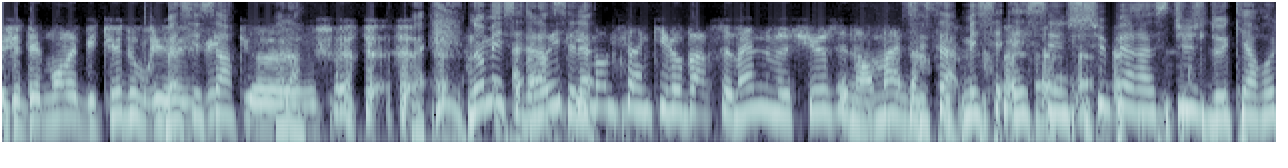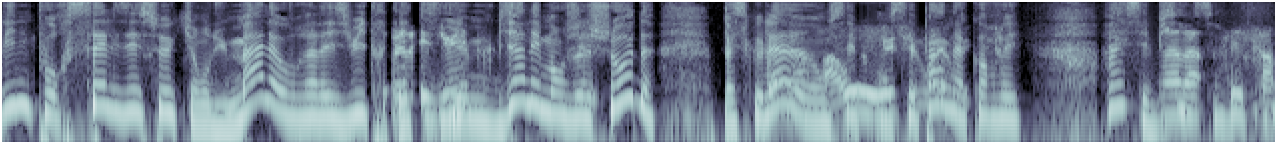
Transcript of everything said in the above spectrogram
j'ai tellement l'habitude d'ouvrir Bah, les c'est huîtres ça, que- voilà. Ouais. Non mais Ah bah alors oui, c'est s'il la- manque 5 kilos par semaine, monsieur, c'est normal. c'est ça, mais c'est une super astuce de Caroline pour celles et ceux qui ont du mal à ouvrir les huîtres et Les qui huîtres. aiment bien les manger chaudes, parce que là on Ah sait, oui, oui, on sait pas vrai, oui. Ouais, c'est bien Voilà, ça. c'est ça.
